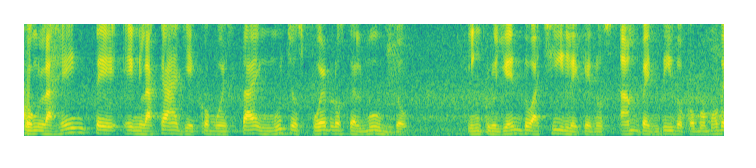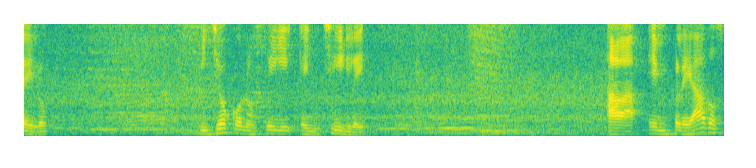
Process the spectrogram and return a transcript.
con la gente en la calle como está en muchos pueblos del mundo, incluyendo a Chile que nos han vendido como modelo. Y yo conocí en Chile a empleados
